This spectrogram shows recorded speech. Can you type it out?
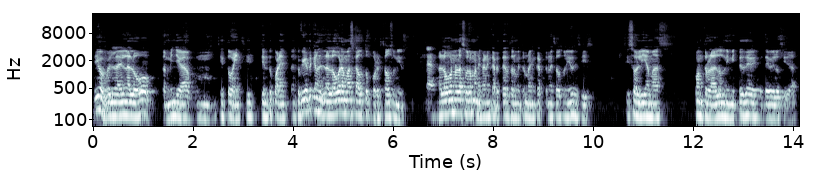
digo, en la, en la Lobo también llegaba 120, 140. Aunque fíjate que la Lobo era más cauto por Estados Unidos. La Lobo no la suelo manejar en carretera, solamente la manejo en carretera en Estados Unidos y sí, sí solía más controlar los límites de, de velocidad.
